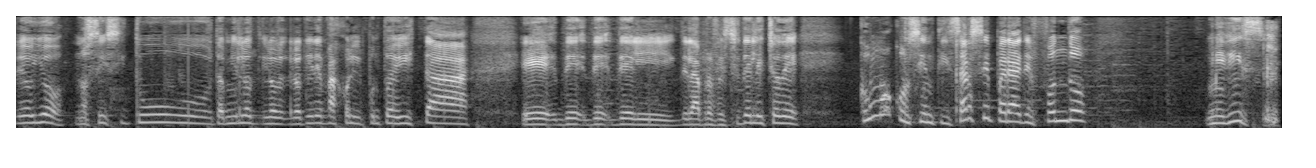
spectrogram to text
creo yo. No sé si tú también lo, tienes bajo el punto de vista eh, de, de la profesión, del hecho de ¿Cómo concientizarse para, en el fondo, medirse?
